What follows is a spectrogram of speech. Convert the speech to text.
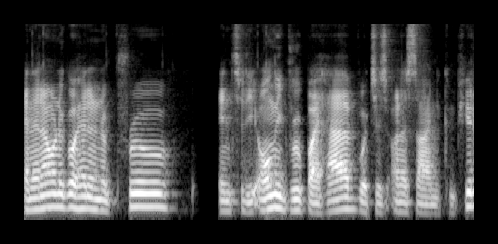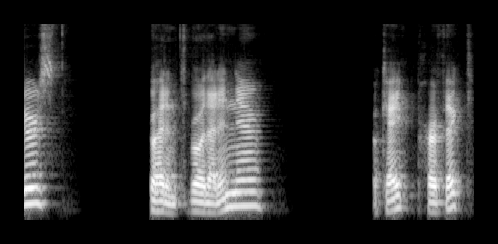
And then I want to go ahead and approve into the only group I have, which is unassigned computers. Go ahead and throw that in there. Okay, perfect.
